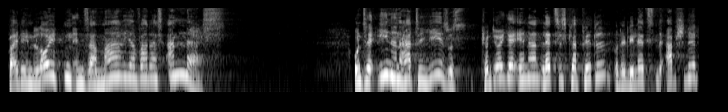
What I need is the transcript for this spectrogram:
Bei den Leuten in Samaria war das anders. Unter ihnen hatte Jesus, könnt ihr euch erinnern, letztes Kapitel oder die letzten Abschnitt,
